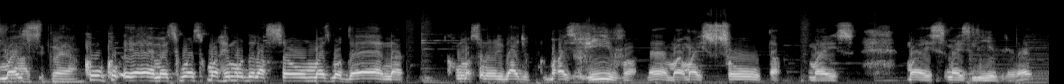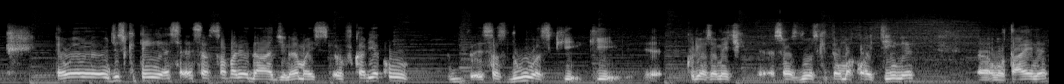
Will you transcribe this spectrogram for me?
mas, clássico, é. Com, com, é, mas, mas com uma remodelação mais moderna, com uma sonoridade mais viva, né, mais, mais solta, mais, mais, mais livre, né? Então é um disco que tem essa, essa, essa variedade, né? Mas eu ficaria com essas duas que, que é, curiosamente, são as duas que estão McCoy Tyner, uh, ou Tyner,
